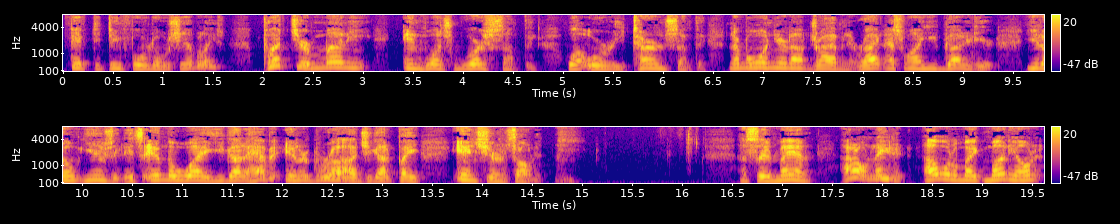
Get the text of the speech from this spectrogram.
52 four door Chevrolets. Put your money in what's worth something, what will return something. Number one, you're not driving it, right? That's why you've got it here. You don't use it. It's in the way. You got to have it in a garage. You got to pay insurance on it. I said, man, I don't need it. I want to make money on it.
